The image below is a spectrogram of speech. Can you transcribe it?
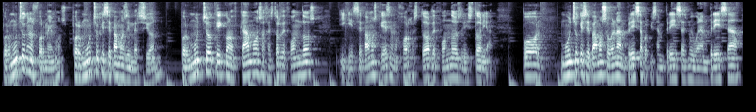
Por mucho que nos formemos, por mucho que sepamos de inversión, por mucho que conozcamos a gestor de fondos y que sepamos que es el mejor gestor de fondos de la historia. Por mucho que sepamos sobre una empresa, porque esa empresa es muy buena empresa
